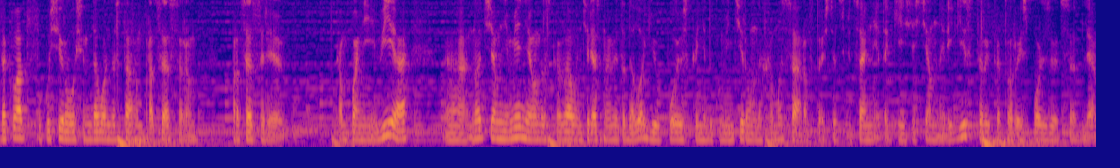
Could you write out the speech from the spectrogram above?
Доклад фокусировался на довольно старом процессором, процессоре компании VIA, Э, но, тем не менее, он рассказал интересную методологию поиска недокументированных эмиссаров. То есть это специальные такие системные регистры, которые используются для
